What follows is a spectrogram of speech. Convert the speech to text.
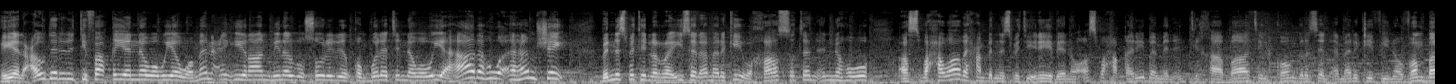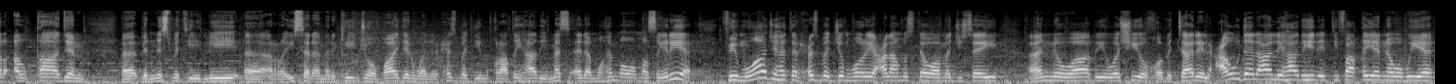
هي العودة للاتفاقية النووية ومنع إيران من الوصول للقنبلة النووية. هذا هو أهم شيء بالنسبة للرئيس الأمريكي وخاصة أنه أصبح واضحا بالنسبة إليه بأنه أصبح قريبا من انتخابات الكونغرس الأمريكي في نوفمبر القادم. آه، بالنسبة للرئيس الأمريكي جو بايدن وللحزب الديمقراطي هذه مسألة مهمة ومصيرية في مواجهة الحزب الجمهوري على مستوى مجلسي النواب والشيوخ وبالتالي العودة الآن لهذه الاتفاقية النووية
